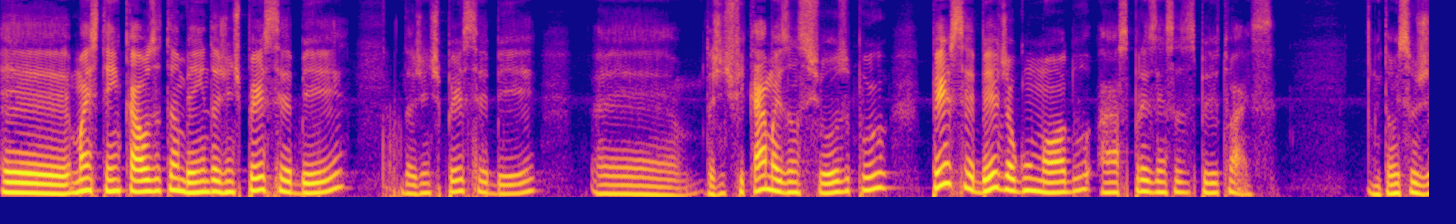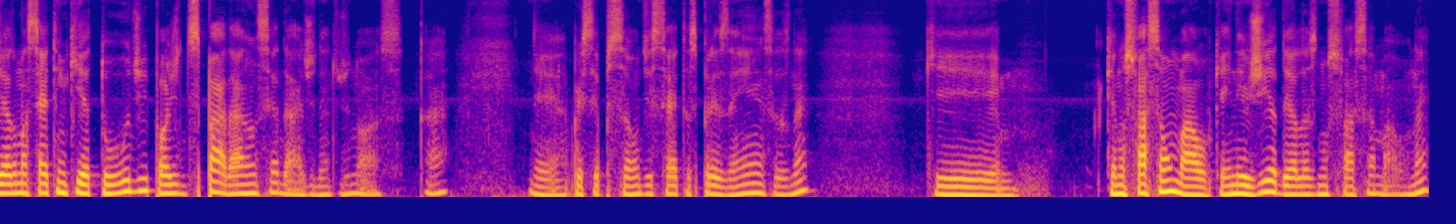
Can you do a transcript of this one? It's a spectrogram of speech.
É, mas tem causa também da gente perceber, da gente perceber, é, da gente ficar mais ansioso por perceber de algum modo as presenças espirituais. Então isso gera uma certa inquietude e pode disparar a ansiedade dentro de nós, tá? É, a percepção de certas presenças, né? Que, que nos façam mal, que a energia delas nos faça mal, né?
